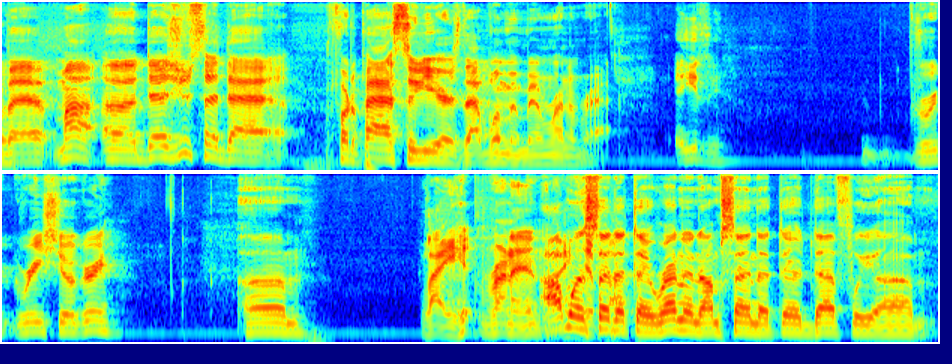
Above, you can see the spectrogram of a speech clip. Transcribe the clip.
bad. My uh, Des, you said that for the past two years that women been running rap. Easy. Re- Reese, you agree? Um, like running. I like wouldn't say hip-hop. that they're running. I'm saying that they're definitely um,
